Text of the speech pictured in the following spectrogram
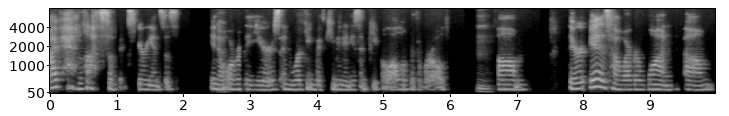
I've had lots of experiences, you know, over the years and working with communities and people all over the world. Mm. Um, there is, however, one. Um,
